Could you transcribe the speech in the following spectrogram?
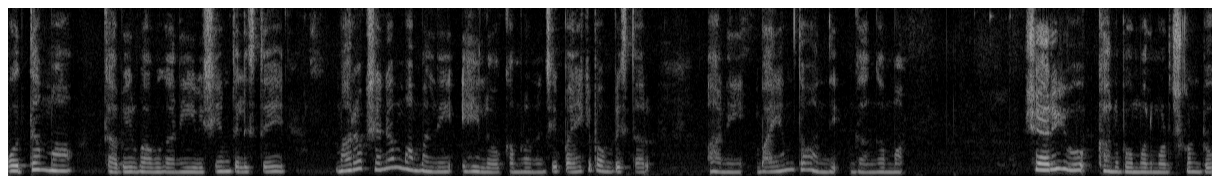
వద్దమ్మా. కబీర్ బాబు కానీ ఈ విషయం తెలిస్తే మరో క్షణం మమ్మల్ని ఈ లోకంలో నుంచి పైకి పంపిస్తారు అని భయంతో అంది గంగమ్మ. షరియు కనుబొమ్మలు ముడుచుకుంటూ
